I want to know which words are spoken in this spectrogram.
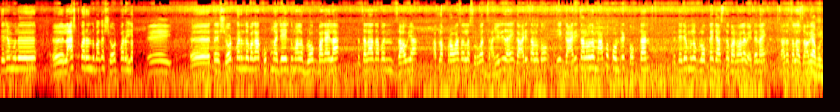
त्याच्यामुळे लास्ट पर्यंत बघा शेवट पर्यंत. तर शेवट पर्यंत बघा खूप मजा येईल तुम्हाला ब्लॉग बघायला. तर चला आता आपण जाऊया. आपला प्रवासाला सुरुवात झालेलीच आहे. गाडी चालवतो. एक गाडी चालवतो माप कॉन्ट्रॅक्ट खोपतान तर त्याच्यामुळे ब्लॉग काही जास्त बनवायला भेटत नाही. आता चला जाऊया आपण.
